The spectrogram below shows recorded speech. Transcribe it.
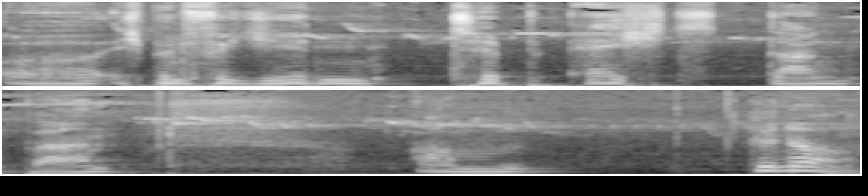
Äh, ich bin für jeden Tipp echt dankbar. Ähm, genau.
